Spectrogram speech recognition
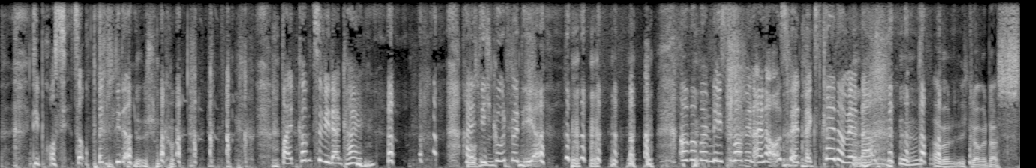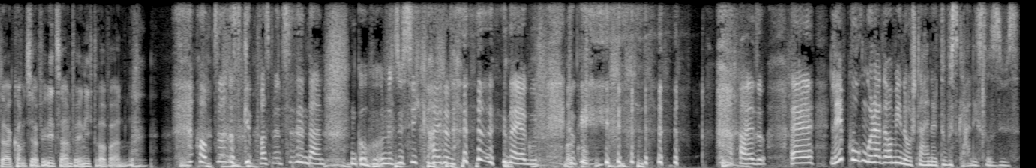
Die brauchst du jetzt auch bald wieder. Bald kommt sie wieder, Kai. halt dich gut mit ihr. Aber beim nächsten Mal, wenn einer ausfällt, wächst keiner mehr nach. aber ich glaube, das, da kommt es ja für die Zahnfee nicht drauf an. Hauptsache es gibt, was willst du denn dann? Eine Süßigkeit? Oder? naja, gut. Also, äh, Lebkuchen oder Dominosteine? Du bist gar nicht so süß.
